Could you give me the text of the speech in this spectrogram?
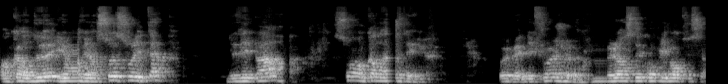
Encore deux, et on revient soit sur l'étape de départ, soit encore à côté. Oui, ben, des fois, je me lance des compliments, tout ça.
